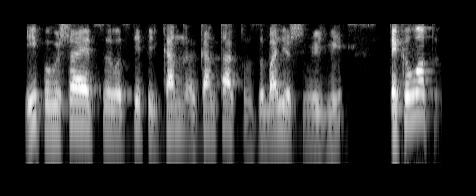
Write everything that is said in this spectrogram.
И повышается вот степень кон контактов с заболевшими людьми. Так вот,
